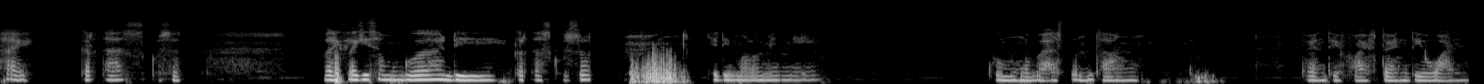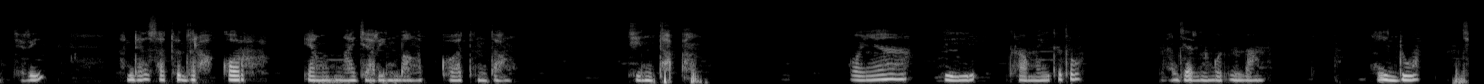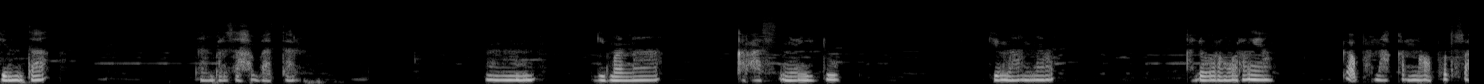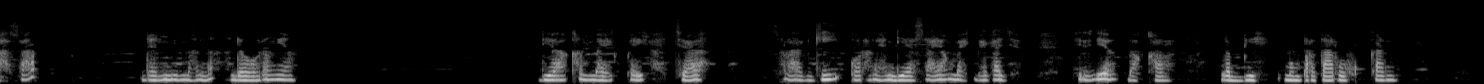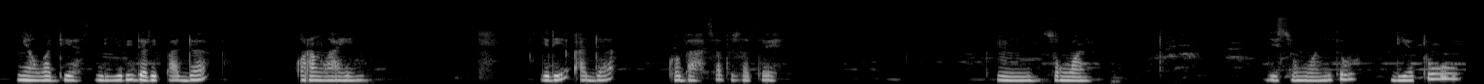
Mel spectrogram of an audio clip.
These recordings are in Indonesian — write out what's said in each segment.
Hai, kertas kusut. Balik lagi sama gue di kertas kusut. Jadi malam ini gue mau ngebahas tentang 25-21. Jadi ada satu drakor yang ngajarin banget gue tentang cinta. Pokoknya di drama itu tuh ngajarin gue tentang hidup, cinta, dan persahabatan. Hmm, gimana kerasnya hidup, gimana ada orang-orang yang gak pernah kenal putus asa, dan gimana ada orang yang dia akan baik-baik aja selagi orang yang dia sayang baik-baik aja. Jadi dia bakal lebih mempertaruhkan nyawa dia sendiri daripada orang lain. Jadi ada gue bahas satu-satu ya. Hmm, Sungwan. Ji Sungwan tuh dia tuh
